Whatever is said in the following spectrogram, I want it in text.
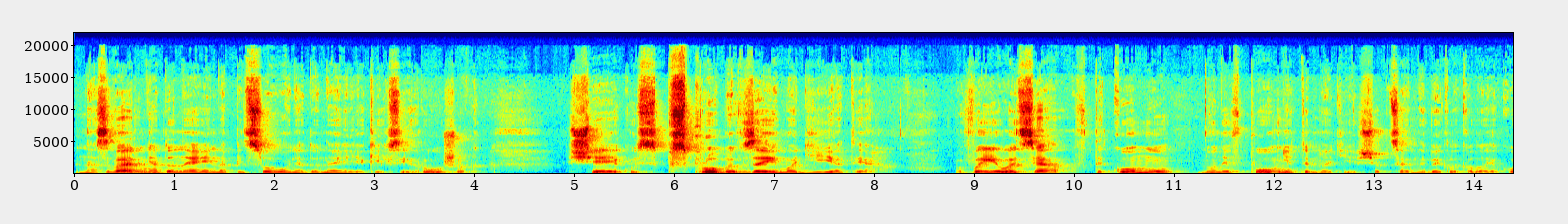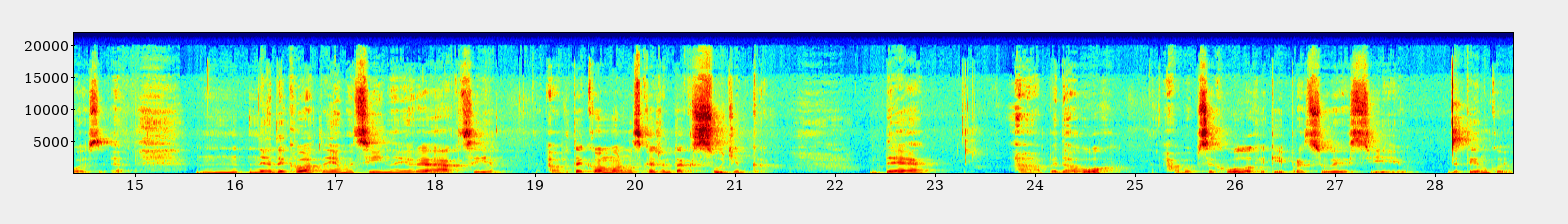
на звернення до неї, на підсовування до неї якихось ігрушок, ще якусь спроби взаємодіяти, виявиться в такому, ну не в повній темноті, щоб це не викликало якогось е, неадекватної емоційної реакції, а в такому, ну скажімо так, сутінках, де педагог або психолог, який працює з цією дитинкою,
